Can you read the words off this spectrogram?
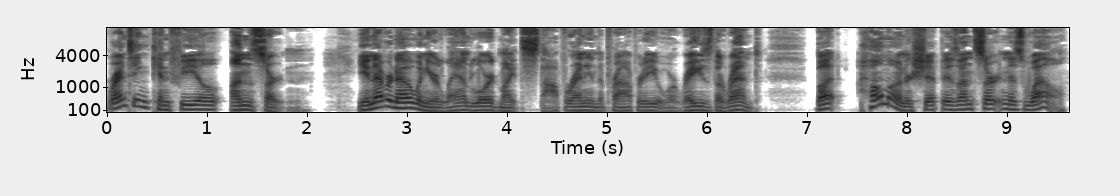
Renting can feel uncertain. You never know when your landlord might stop renting the property or raise the rent. But homeownership is uncertain as well.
